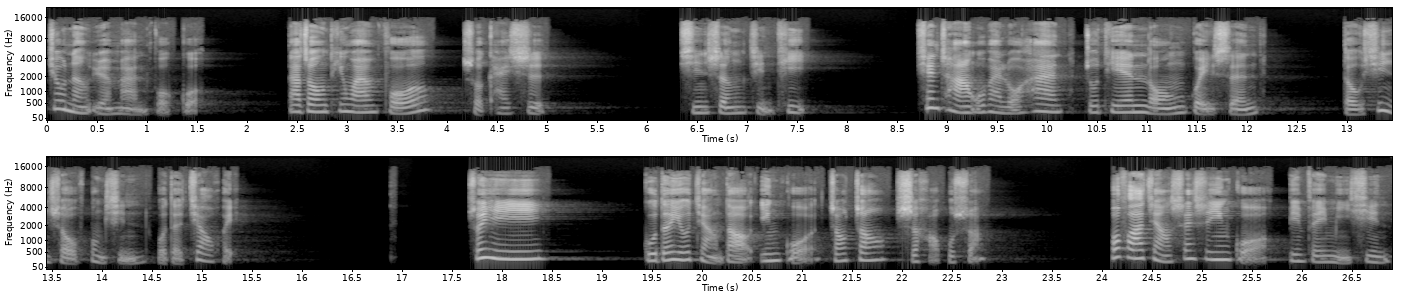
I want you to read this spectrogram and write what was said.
就能圆满佛果。大众听完佛所开示，心生警惕。现场五百罗汉、诸天龙鬼神都信守奉行我的教诲。所以古德有讲到：因果昭昭，丝毫不爽。佛法讲善事因果。并非迷信，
